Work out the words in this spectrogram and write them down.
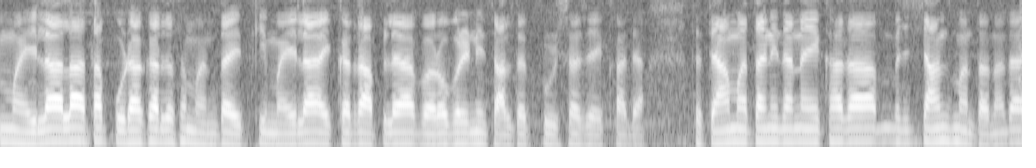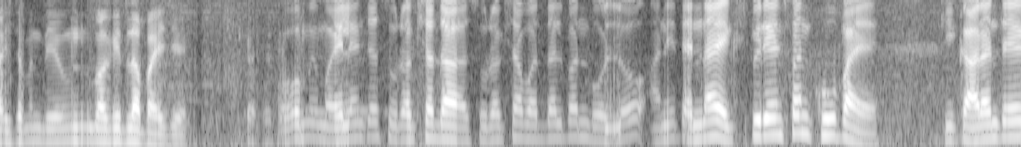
महिलाला आता पुढाकार जसं म्हणतायत की महिला एकत्र आपल्या बरोबरीने चालतात पुरुषाच्या एखाद्या तर त्या मताने त्यांना एखादा म्हणजे चान्स म्हणतात ना त्या हिशोबाने देऊन बघितलं पाहिजे. हो मी महिलांच्या सुरक्षा सुरक्षाबद्दल पण बोललो आणि त्यांना एक्सपिरियन्स पण खूप आहे की कारण ते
